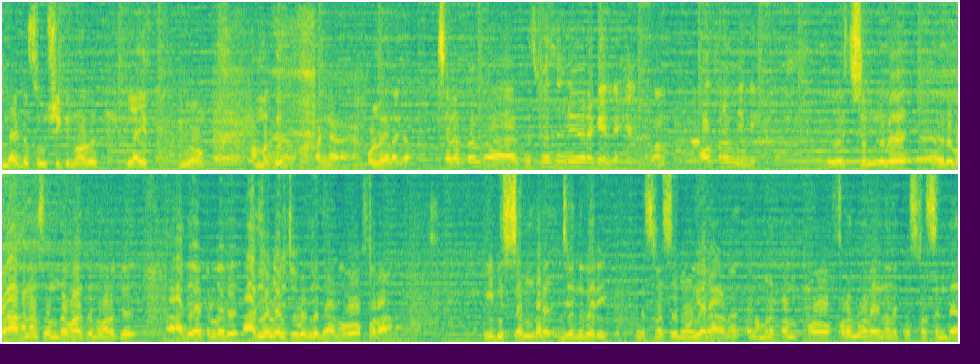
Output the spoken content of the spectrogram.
ഇതായിട്ട് സൂക്ഷിക്കുന്നു അത് ലൈഫ് ലോങ് നമുക്ക് കൊണ്ടു സാർ അപ്പം ക്രിസ്മസ് ന്യൂ ഇയർ ഒക്കെ അല്ലേ അപ്പം ഓഫറൊന്നും ഇല്ലേ? ഏകദേശം ഇത് ഒരു വാഹനം സ്വന്തമാക്കുന്നവർക്ക് ആദ്യമായിട്ടുള്ളൊരു ആദ്യമുള്ള ഒരു ഇതാണ് ഓഫറാണ്. ഈ ഡിസംബർ ജനുവരി ക്രിസ്മസ് ന്യൂ ഇയർ ആണ്. നമ്മളിപ്പം ഓഫർ എന്ന് പറയുന്നത് ക്രിസ്മസിന്റെ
